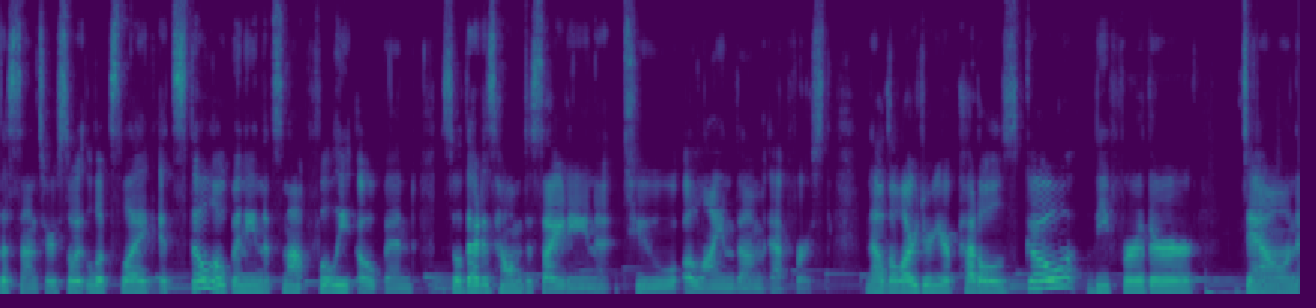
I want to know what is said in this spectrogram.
the center so it looks like it's still opening, it's not fully opened. So that is how I'm deciding to align them at first. Now the larger your petals go, the further down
